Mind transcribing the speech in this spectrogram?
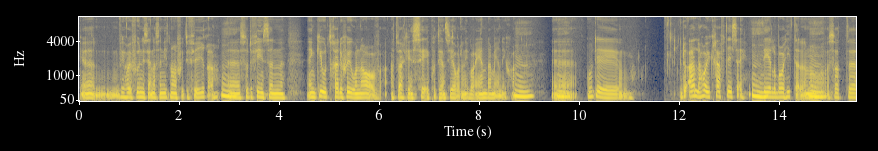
eh, vi har ju funnits ända sedan 1974, Mm. eh, så det finns en, en god tradition av att verkligen se potentialen i varenda människa. Mm. Eh, och det, då alla har ju kraft i sig. Mm. Det gäller bara att hitta den. Mm. Och, så att, eh,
